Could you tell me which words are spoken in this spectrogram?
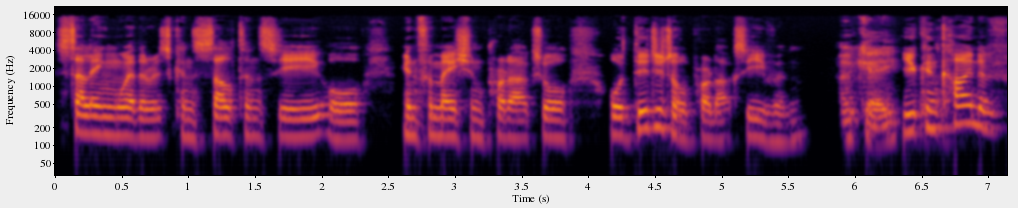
selling whether it's consultancy or information products or or digital products even okay you can kind of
